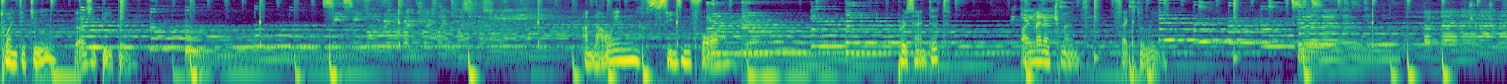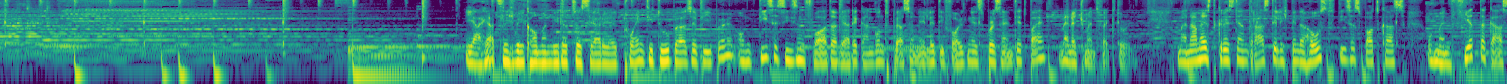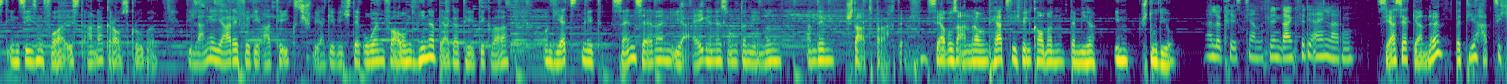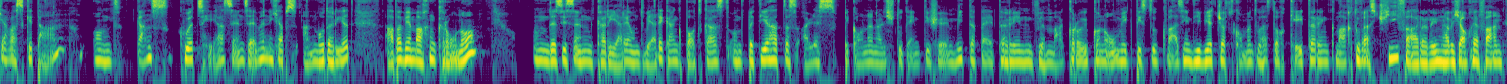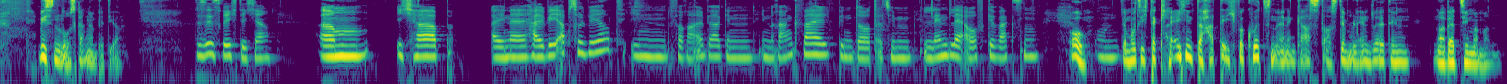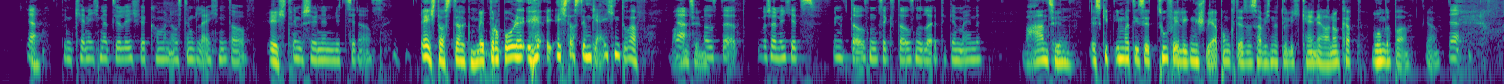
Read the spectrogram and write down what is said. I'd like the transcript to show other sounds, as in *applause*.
22 Börse People. Are now in season 4. Presented by Management Factory. Ja, herzlich willkommen wieder zur Serie 22 Börse People und diese Season 4 der Werdegang und Personelle, die Folgen ist presented by Management Factory. Mein Name ist Christian Drastil, ich bin der Host dieses Podcasts und mein vierter Gast in Season 4 ist Anna Krausgruber, die lange Jahre für die ATX Schwergewichte OMV und Wienerberger tätig war und jetzt mit Sen7 ihr eigenes Unternehmen an den Start brachte. Servus Anna und herzlich willkommen bei mir im Studio. Hallo Christian, vielen Dank für die Einladung. Sehr, sehr gerne. Bei dir hat sich ja was getan und ganz kurz her, sein selber, ich habe es anmoderiert, aber wir machen Chrono und es ist ein Karriere- und Werdegang-Podcast und bei dir hat das alles begonnen als studentische Mitarbeiterin für Makroökonomik, bist du quasi in die Wirtschaft gekommen, du hast auch Catering gemacht, du warst Skifahrerin, habe ich auch erfahren. Wissen losgegangen bei dir? Das ist richtig, ja. Ähm, ich habe eine HLW absolviert in Vorarlberg in, in Rankweil, bin dort also im Ländle aufgewachsen. Oh, und da muss ich da gleich, da hatte ich vor kurzem einen Gast aus dem Ländle, den Norbert Zimmermann. Ja, den kenne ich natürlich, wir kommen aus dem gleichen Dorf. Echt? Dem schönen Nützedas. Echt, aus der Metropole, *laughs* echt aus dem gleichen Dorf. Wahnsinn. Ja, aus der wahrscheinlich jetzt 5000, 6000 Leute Gemeinde. Wahnsinn. Es gibt immer diese zufälligen Schwerpunkte, also das habe ich natürlich keine Ahnung gehabt. Wunderbar, ja. ja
